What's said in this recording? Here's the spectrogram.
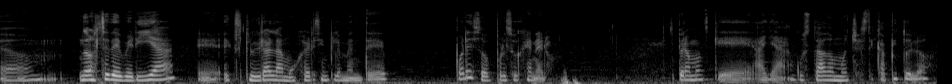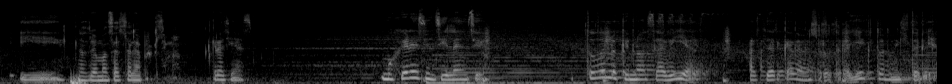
Em, no se debería eh, excluir a la mujer simplemente por eso, por su género. Esperamos que haya gustado mucho este capítulo y nos vemos hasta la próxima. Gracias. Mujeres en silencio. Todo lo que no sabías acerca de nuestro trayecto en la historia.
